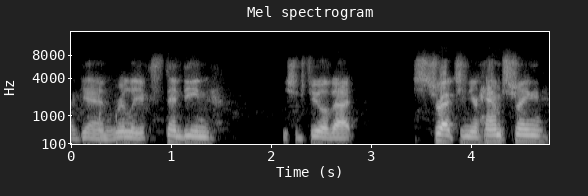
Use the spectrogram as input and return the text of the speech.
Again, really extending. You should feel that stretch in your hamstring.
